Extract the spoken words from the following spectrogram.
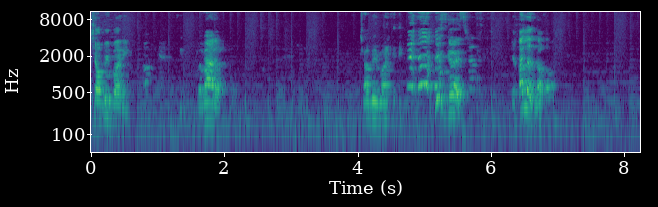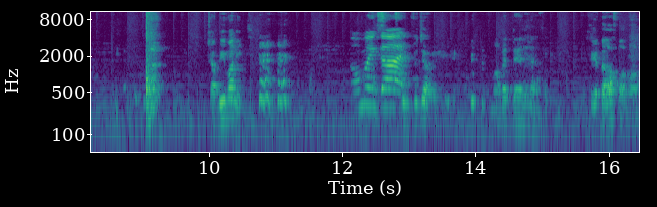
chubby bunny. اللي بعده شابي بوني he's good. يقلد لا طبعا. شابي بوني Oh my god. انفجار. ما بدينا في مرات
